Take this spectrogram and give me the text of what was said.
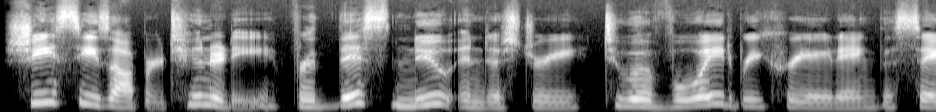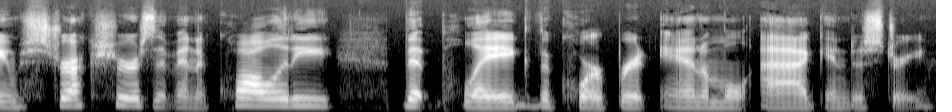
She sees opportunity for this new industry to avoid recreating the same structures of inequality that plague the corporate animal ag industry.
